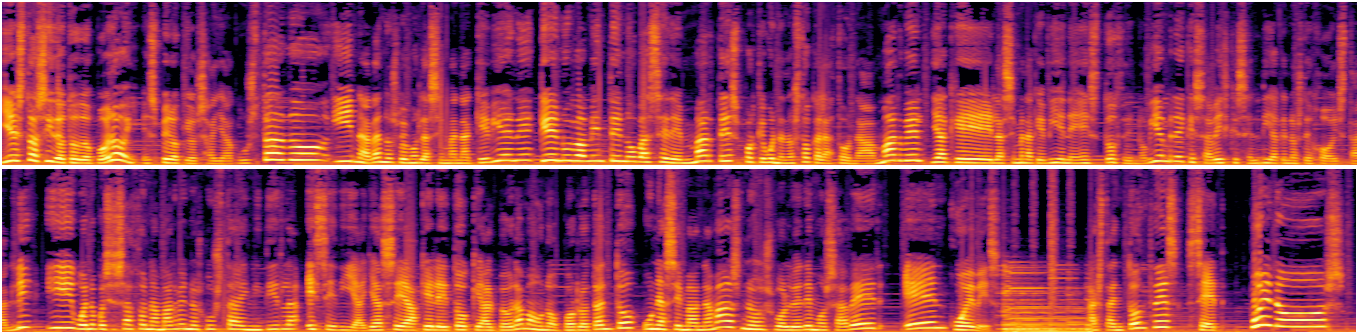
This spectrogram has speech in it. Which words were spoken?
Y esto ha sido todo por hoy, espero que os haya gustado y nada, nos vemos la semana que viene, que nuevamente no va a ser en martes porque bueno, nos toca la zona Marvel, ya que la semana que viene es 12 de noviembre, que sabéis que es el día que nos dejó Stan Lee, y bueno, pues esa zona Marvel nos gusta emitirla ese día, ya sea que le toque al programa o no, por lo tanto, una semana más nos volveremos a ver en jueves. Hasta entonces, sed buenos.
